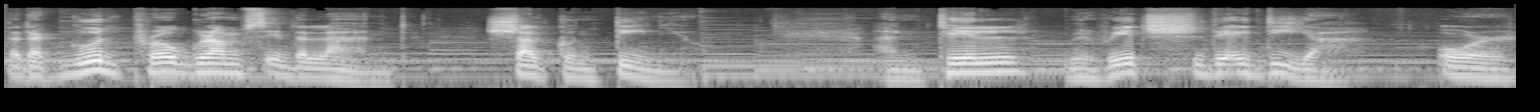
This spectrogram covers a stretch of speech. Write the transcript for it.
that the good programs in the land shall continue until we reach the idea or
